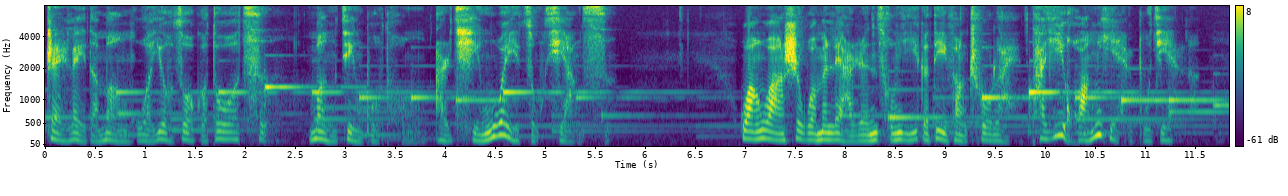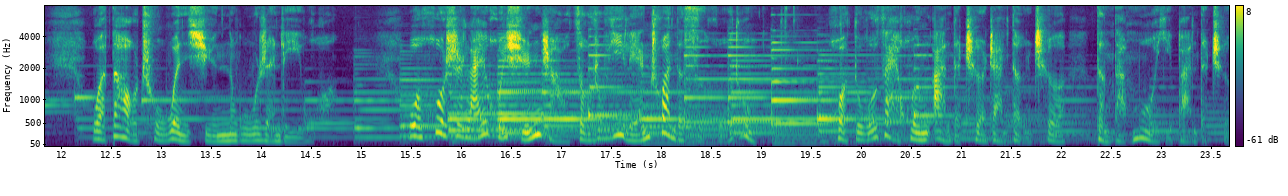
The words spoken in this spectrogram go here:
这类的梦我又做过多次，梦境不同，而情味总相似。往往是我们俩人从一个地方出来，他一晃眼不见了。我到处问询，无人理我。我或是来回寻找，走入一连串的死胡同，或独在昏暗的车站等车，等到末一班的车。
